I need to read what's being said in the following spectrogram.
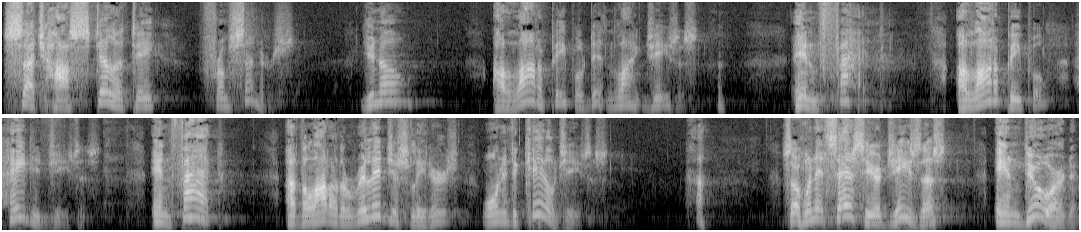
such hostility from sinners. You know, a lot of people didn't like Jesus. In fact, a lot of people hated Jesus. In fact, uh, a lot of the religious leaders wanted to kill Jesus. So when it says here, Jesus endured,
